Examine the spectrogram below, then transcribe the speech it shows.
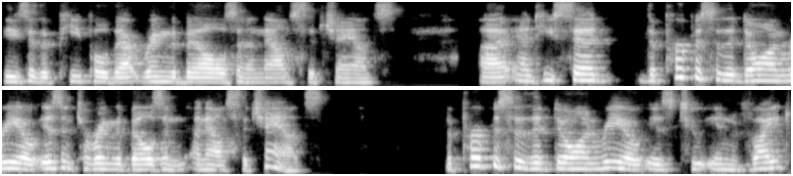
These are the people that ring the bells and announce the chants. Uh, and he said, the purpose of the Doan Ryo isn't to ring the bells and announce the chants. The purpose of the Doan Ryo is to invite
